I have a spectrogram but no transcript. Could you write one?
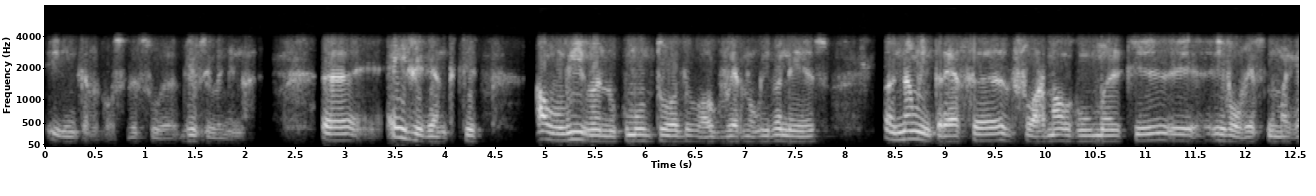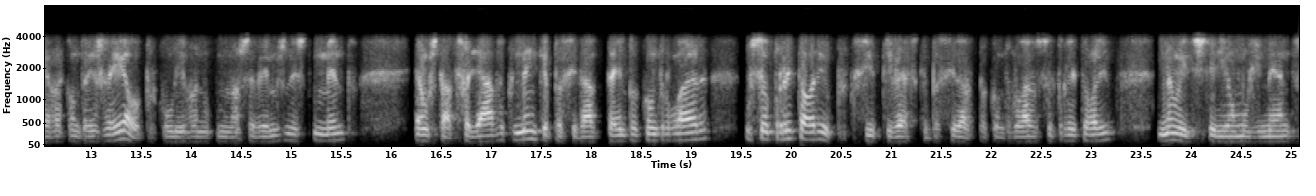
e encarregou-se da sua, de os eliminar. Uh, é evidente que ao Líbano como um todo, ao governo libanês, não interessa de forma alguma que envolvesse numa guerra contra Israel, porque o Líbano, como nós sabemos, neste momento é um Estado falhado que nem capacidade tem para controlar o seu território, porque se tivesse capacidade para controlar o seu território, não existiriam movimentos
